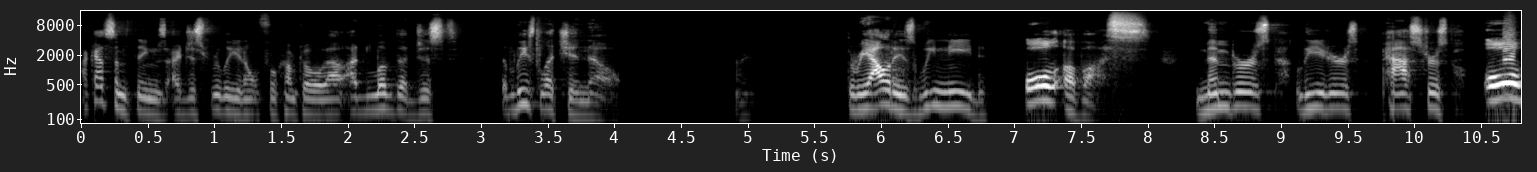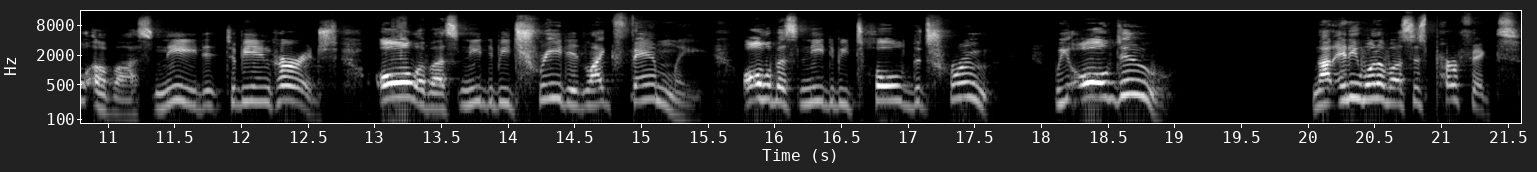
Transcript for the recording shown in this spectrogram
I got some things I just really don't feel comfortable about. I'd love to just at least let you know. Right? The reality is we need all of us, members, leaders, pastors, all of us need to be encouraged. All of us need to be treated like family. All of us need to be told the truth. We all do. Not any one of us is perfect.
